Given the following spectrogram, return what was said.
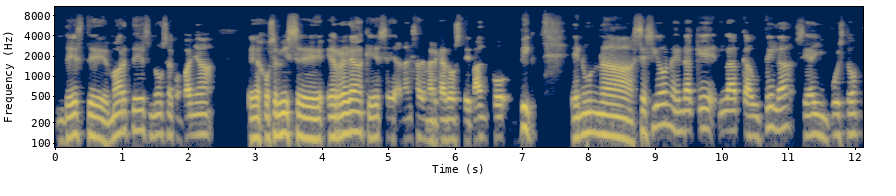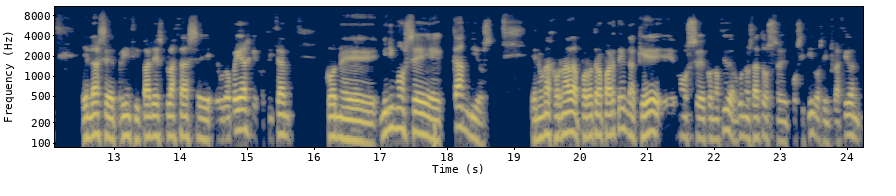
de este martes nos acompaña eh, José Luis eh, Herrera, que es eh, analista de mercados de Banco Big, en una sesión en la que la cautela se ha impuesto en las eh, principales plazas eh, europeas que cotizan con mínimos cambios en una jornada, por otra parte, en la que hemos eh, conocido algunos datos eh, positivos de inflación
